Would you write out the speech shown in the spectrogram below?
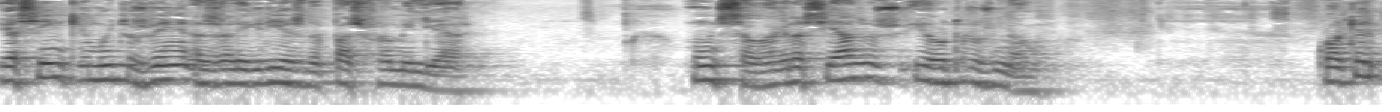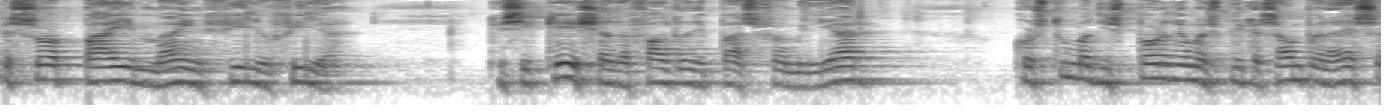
É assim que muitos veem as alegrias da paz familiar. Uns são agraciados e outros não. Qualquer pessoa, pai, mãe, filho, filha, que se queixa da falta de paz familiar, costuma dispor de uma explicação para essa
